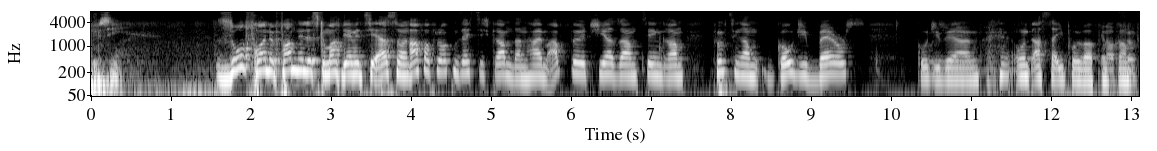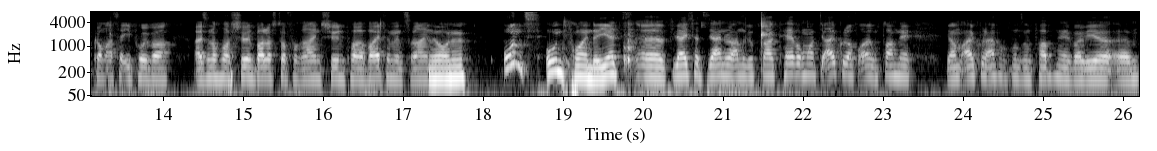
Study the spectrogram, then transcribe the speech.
Juicy. So, Freunde, Thumbnail ist gemacht. Wir haben jetzt hier erstmal Haferflocken 60 Gramm, dann einen halben Apfel, Chiasamen 10 Gramm, 15 Gramm Goji Bears, Goji Beeren und Acai-Pulver 5 Genau, Gramm. 5 Gramm Acai-Pulver. Also nochmal schön Ballaststoffe rein, schön ein paar Vitamins rein. Ja, ne? Und Und Freunde, jetzt, äh, vielleicht hat sich der eine oder andere gefragt, hä, warum habt ihr Alkohol auf eurem Thumbnail? Wir haben Alkohol einfach auf unserem Thumbnail, weil wir ähm,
